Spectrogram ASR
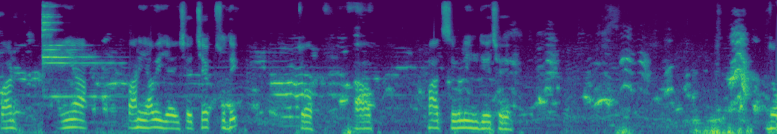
પણ અહીંયા પાણી આવી જાય છે છેક સુધી. જો આ પાંચ શિવલિંગ જે છે, જો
